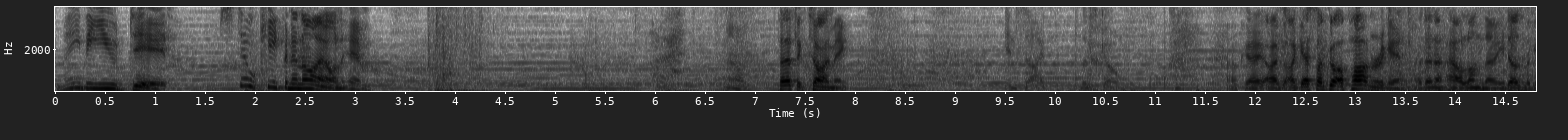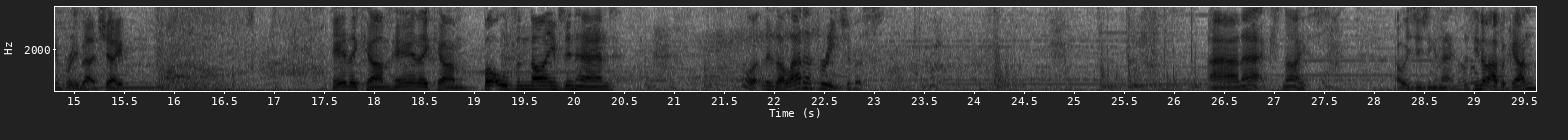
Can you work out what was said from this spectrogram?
Maybe you did. Still keeping an eye on him. Oh, perfect timing. Inside. Let's go. Okay, I, I guess I've got a partner again. I don't know how long though. He does look in pretty bad shape. Here they come, here they come. Bottles and knives in hand. Oh, there's a ladder for each of us. An axe, nice. Oh, he's using an axe. Does he not have a gun?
